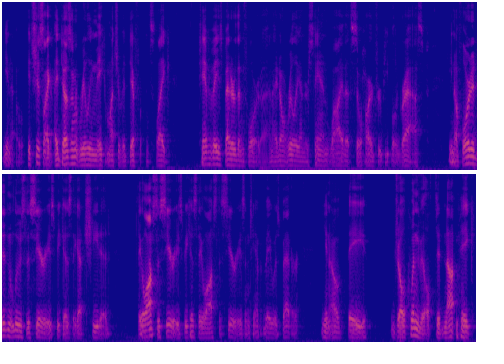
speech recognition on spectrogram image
you know, it's just like it doesn't really make much of a difference. Like Tampa Bay is better than Florida, and I don't really understand why that's so hard for people to grasp. You know, Florida didn't lose the series because they got cheated. They lost the series because they lost the series, and Tampa Bay was better. You know, they Joel Quenneville did not make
